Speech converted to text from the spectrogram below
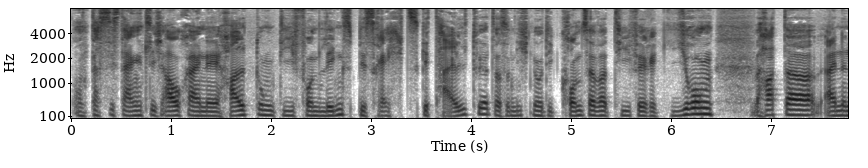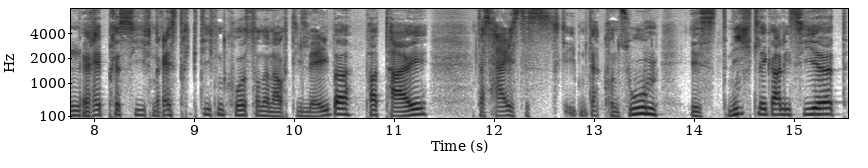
Und das ist eigentlich auch eine Haltung, die von links bis rechts geteilt wird. Also nicht nur die konservative Regierung hat da einen repressiven, restriktiven Kurs, sondern auch die Labour-Partei. Das heißt, es, eben der Konsum ist nicht legalisiert.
